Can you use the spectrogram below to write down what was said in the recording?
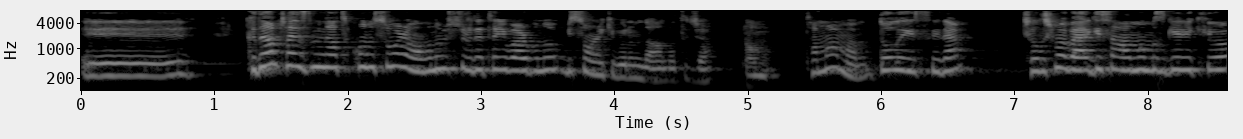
E, kıdem tazminatı konusu var ama bunun bir sürü detayı var. Bunu bir sonraki bölümde anlatacağım. Tamam. Tamam mı? Dolayısıyla çalışma belgesi almamız gerekiyor.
